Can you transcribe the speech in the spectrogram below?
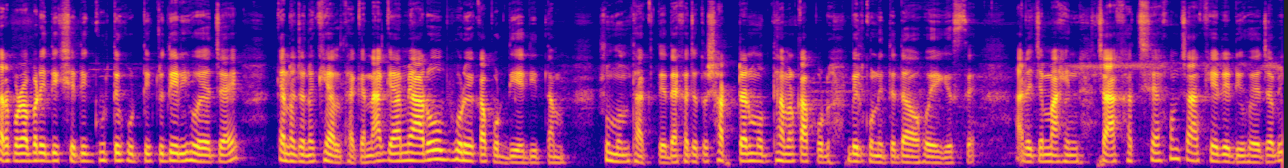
তারপর আবার এদিক সেদিক ঘুরতে ঘুরতে একটু দেরি হয়ে যায়, কেন যেন খেয়াল থাকে না। আগে আমি আরও ভোরে কাপড় দিয়ে দিতাম সুমন থাকতে। দেখা যেত সাতটার মধ্যে আমার কাপড় বেলকনিতে দেওয়া হয়ে গেছে। আর এই যে মাহিন চা খাচ্ছে এখন, চা খেয়ে রেডি হয়ে যাবে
